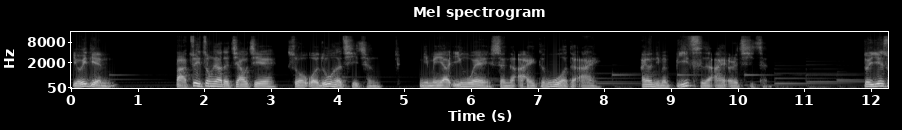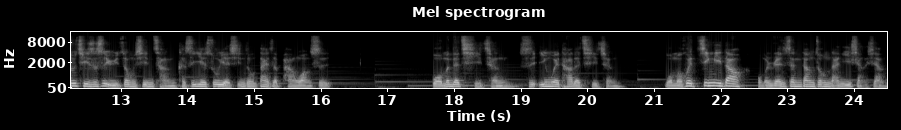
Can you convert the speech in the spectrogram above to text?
有一点。把最重要的交接，说我如何启程，你们要因为神的爱跟我的爱，还有你们彼此的爱而启程。所以耶稣其实是语重心长，可是耶稣也心中带着盼望，是我们的启程是因为他的启程，我们会经历到我们人生当中难以想象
